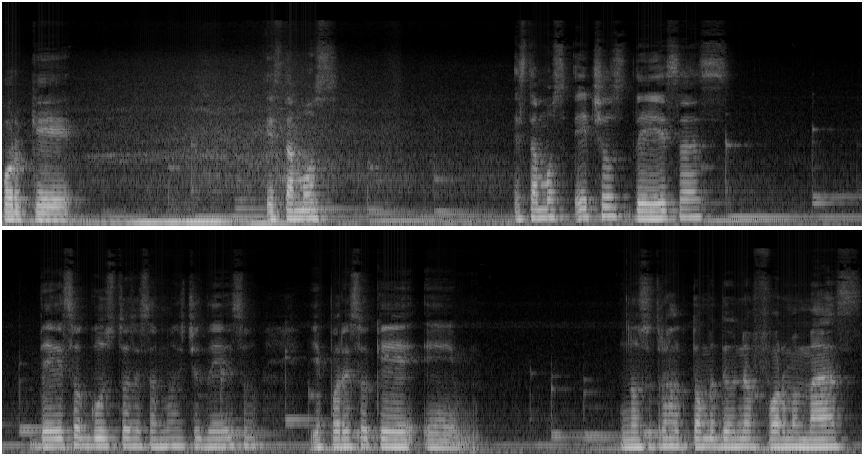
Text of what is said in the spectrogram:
porque estamos estamos hechos de esas de esos gustos estamos hechos de eso. Y es por eso que em, nosotros actuamos de una forma más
